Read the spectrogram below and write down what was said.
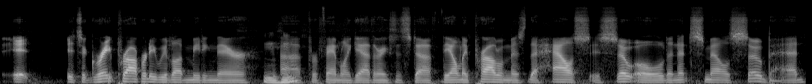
it it's a great property. We love meeting there uh, for family gatherings and stuff. The only problem is the house is so old and it smells so bad,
